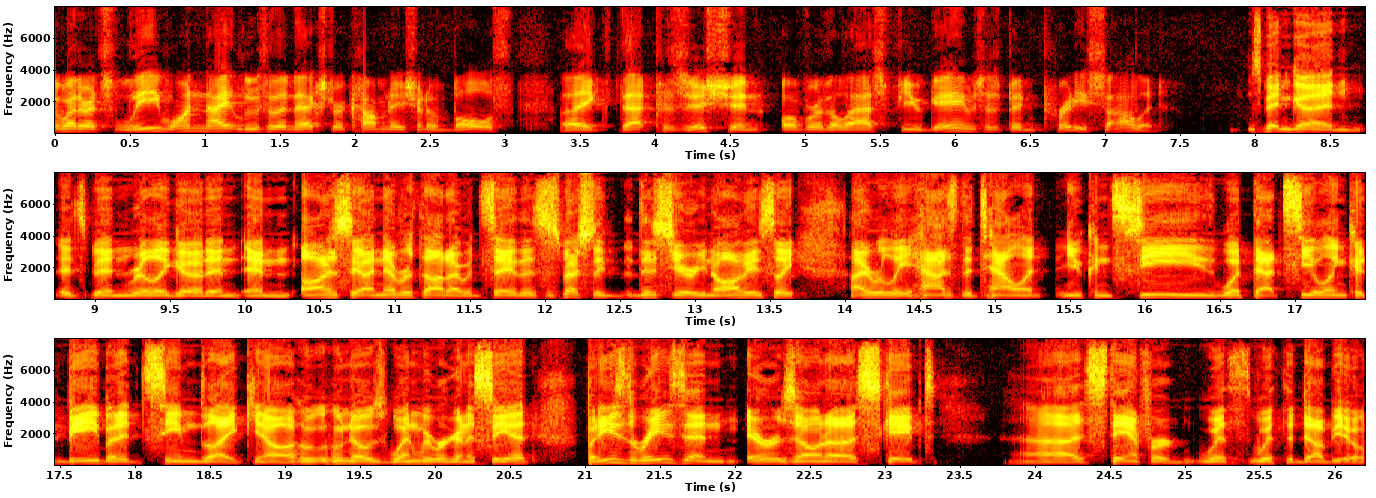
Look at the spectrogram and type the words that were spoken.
whether it's Lee one night, Luther the next, or a combination of both. Like that position over the last few games has been pretty solid. It's been good. It's been really good. And and honestly, I never thought I would say this, especially this year. You know, obviously, Ira Lee has the talent. You can see what that ceiling could be, but it seemed like you know who who knows when we were going to see it. But he's the reason Arizona escaped uh, Stanford with with the W.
